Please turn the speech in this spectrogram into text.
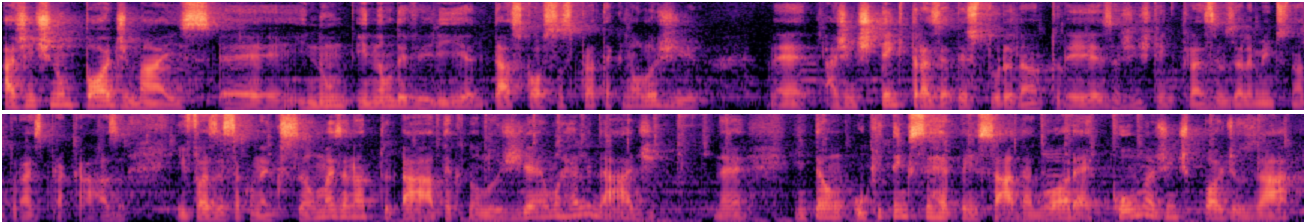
A gente não pode mais, é, e, não, e não deveria, dar as costas para a tecnologia. Né? A gente tem que trazer a textura da natureza, a gente tem que trazer os elementos naturais para casa e fazer essa conexão, mas a, a tecnologia é uma realidade. Né? Então, o que tem que ser repensado agora é como a gente pode usar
